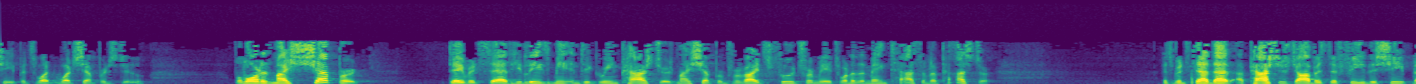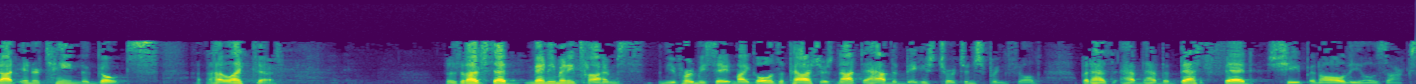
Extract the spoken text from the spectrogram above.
sheep. It's what what shepherds do. The Lord is my shepherd. David said, He leads me into green pastures. My shepherd provides food for me. It's one of the main tasks of a pastor. It's been said that a pastor's job is to feed the sheep, not entertain the goats. I like that. Listen, I've said many, many times and you've heard me say it, my goal as a pastor is not to have the biggest church in Springfield, but has, have to have the best fed sheep in all of the Ozarks.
